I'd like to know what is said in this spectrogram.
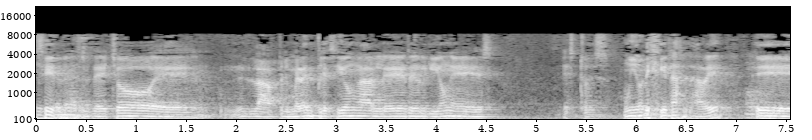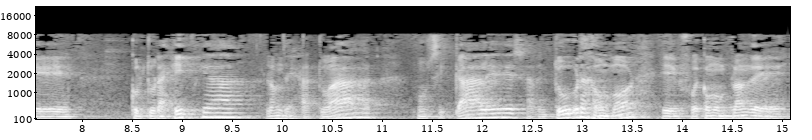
Sí, de, hecho, eh, la primera impresión al leer el guion es, esto es muy original, a ver, eh, cultura egipcia, Londres actual, musicales, aventuras, humor, y fue como un plan de,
